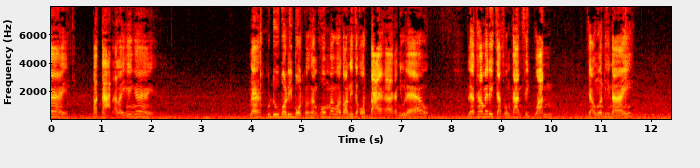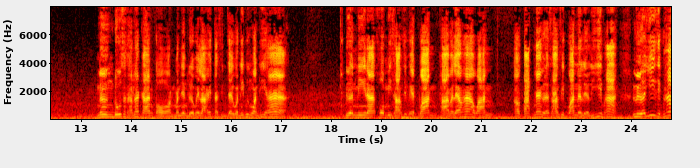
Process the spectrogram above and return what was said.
ง่าย ๆ ประกาศอะไรง่าย ๆ นะคุณดูบริบทของสังคมบ้างว่าตอนนี้จะอดตายหากันอยู่แล้ว แล้วถ้าไม่ได้จัดสงการสิบวัน จะเอาเงินที่ไหนหนึ่งดูสถานการณ์ก่อน มันยังเหลือเวลาให้ตัดสินใจวันนี้เพิ่งวันที่ห้าเดือนมีนาคมมีสามสิบเอ็ดวัน ผ่านไปแล้วห้าวัน เอาตัดแม่งเหลือสามสิบวันเนี่ยเหลือยี่สิบห้าเหลือยี่สิบห้า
